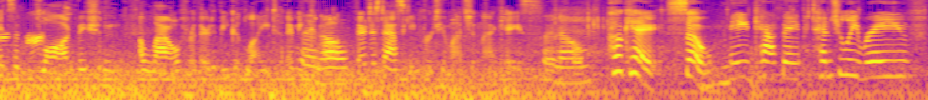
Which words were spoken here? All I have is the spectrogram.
it's a vlog. They shouldn't allow for there to be good light. I mean, I come know. on. They're just asking for too much in that case. I know. Okay, so maid cafe potentially rave.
